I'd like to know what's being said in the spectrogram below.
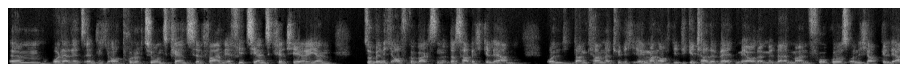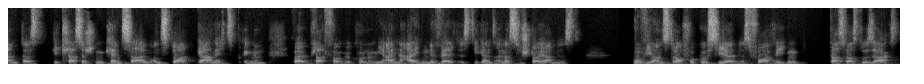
ähm, oder letztendlich auch Produktionskennziffern, Effizienzkriterien, so bin ich aufgewachsen und das habe ich gelernt. Und dann kam natürlich irgendwann auch die digitale Welt mehr oder minder in meinen Fokus und ich habe gelernt, dass die klassischen Kennzahlen uns dort gar nichts bringen, weil Plattformökonomie eine eigene Welt ist, die ganz anders zu steuern ist. Wo wir uns darauf fokussieren, ist vorwiegend das, was du sagst,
